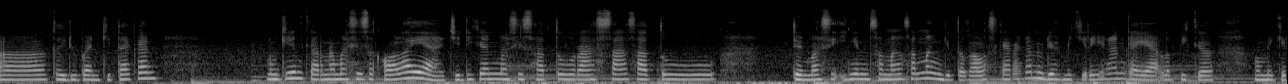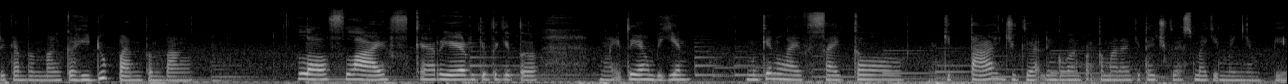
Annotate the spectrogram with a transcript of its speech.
uh, kehidupan kita kan mungkin karena masih sekolah ya jadi kan masih satu rasa satu dan masih ingin senang-senang gitu. Kalau sekarang kan udah mikirnya kan kayak lebih ke memikirkan tentang kehidupan tentang love life career gitu-gitu. Nah itu yang bikin mungkin life cycle kita juga lingkungan pertemanan kita juga semakin menyempit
